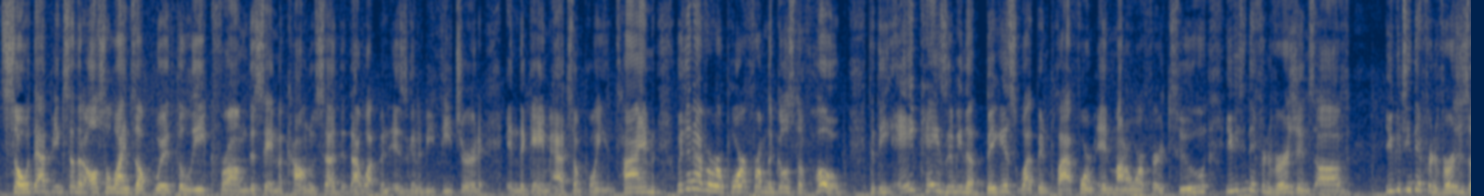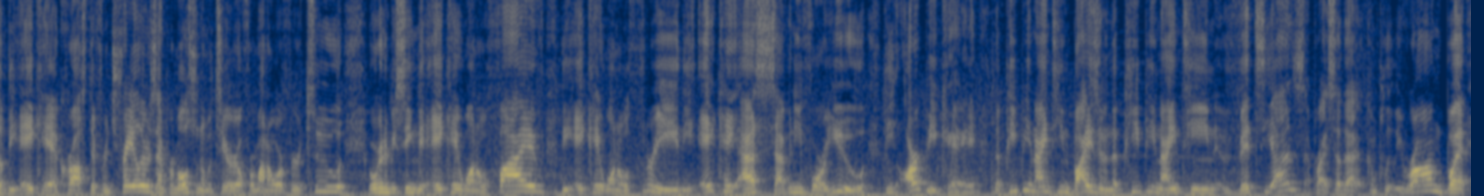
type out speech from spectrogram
So with that being said, that also lines up with the leak from the same account who said that that weapon is going to be featured in the game at some point in time. We then have a report from the Ghost of Hope that the AK is going to be the biggest weapon platform in Modern Warfare 2. You can see different versions of you can see different versions of the AK across different trailers and promotional material for Modern Warfare 2. We're going to be seeing the AK-105, the AK-103, the AKS-74U, the RPK, the PP-19 Bison, and the PP-19 Vityaz. I probably said that completely wrong, but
